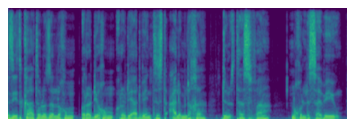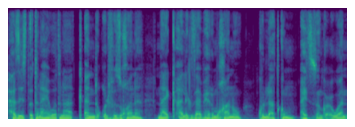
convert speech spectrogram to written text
እዚ ትከታተልዎ ዘለኹም ረድዮኹም ረድዮ ኣድቨንቲስት ዓለም ለኸ ድምጺ ተስፋ ንኹሉ ሰብ እዩ። ሕዚ እቲ ናይ ሕይወትና ቀንዲ ቁልፊ ዝኾነ ናይ ቃል እግዚኣብሔር ምዃኑ ኩላትኩም ኣይትዘንግዕዎን።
